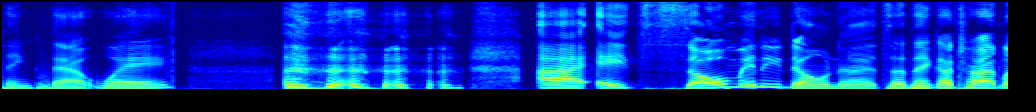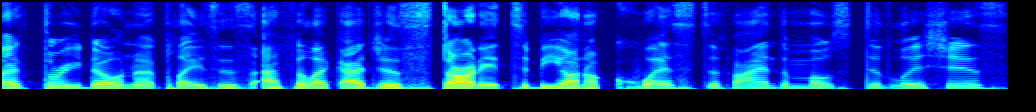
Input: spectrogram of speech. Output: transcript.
Think that way. I ate so many donuts. I think I tried like three donut places. I feel like I just started to be on a quest to find the most delicious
